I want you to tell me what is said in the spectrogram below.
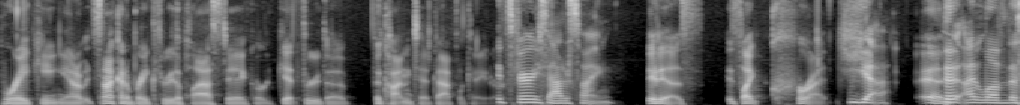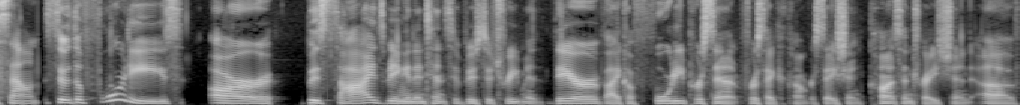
breaking. You know, it's not going to break through the plastic or get through the the cotton tipped applicator. It's very satisfying. it is. It's like crunch. Yeah. And The- I love the sound. so the 40s are besides being an intensive boosted treatment, they're like a 40% for sake of conversation concentration of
